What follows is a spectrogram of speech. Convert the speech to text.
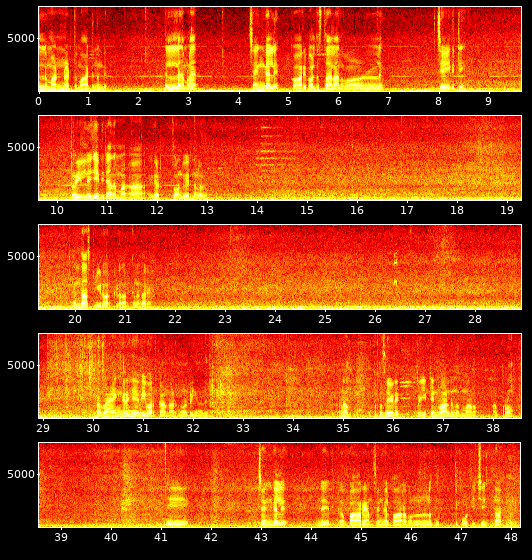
നല്ല മണ്ണെടുത്ത് മാറ്റുന്നുണ്ട്. എല്ലാം നമ്മളെ ചെങ്കൽ ക്വാറി പോലത്തെ സ്ഥലമാണ്. ഫുള്ള് ചെയ്തിട്ട് ഡ്രില്ല് ചെയ്തിട്ടാണ് ഇതെടുത്തുകൊണ്ട് വരുന്നുള്ളത്. എന്താ സ്പീഡ് വർക്ക് ഇവിടെ നടക്കുന്നുണ്ട് അറിയാം? ഇവിടെ ഭയങ്കര ഹെവി വർക്കാണ് നടന്നുകൊണ്ടിരിക്കുന്നത്. കാരണം ഇപ്പുറത്തെ സൈഡ് റീറ്റെൻ വാളിന്റെ നിർമ്മാണം അപ്പുറം ഈ ചെങ്കൽ പാറയാണ്. ചെങ്കൽ പാറ ഫുള്ള് കുത്തി പൊട്ടിച്ച് ഇതാക്കുന്നത്.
